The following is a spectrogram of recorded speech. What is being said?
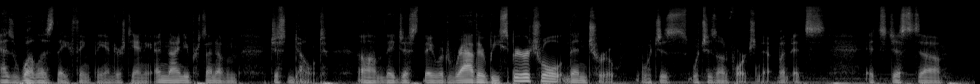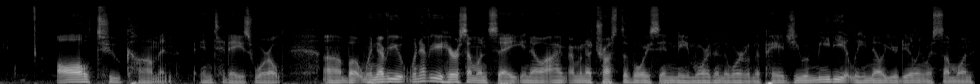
as well as they think they understand. And 90% of them just don't. Um, they just they would rather be spiritual than true, which is which is unfortunate. But it's it's just uh, all too common in today's world. Uh, but whenever you whenever you hear someone say, you know, I'm, I'm going to trust the voice in me more than the word on the page, you immediately know you're dealing with someone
